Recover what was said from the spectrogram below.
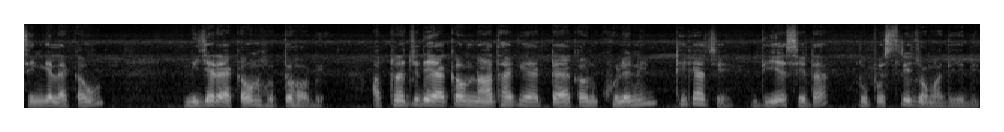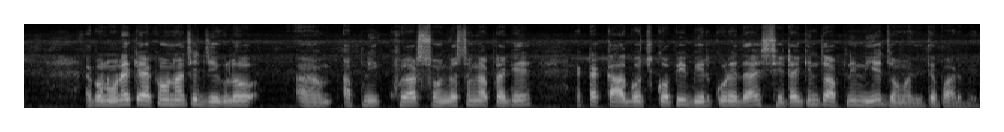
সিঙ্গেল অ্যাকাউন্ট নিজের অ্যাকাউন্ট হতে হবে। আপনার যদি অ্যাকাউন্ট না থাকে, একটা অ্যাকাউন্ট খুলে নিন, ঠিক আছে? দিয়ে সেটা রূপশ্রী জমা দিয়ে দিন। এখন অনেক অ্যাকাউন্ট আছে যেগুলো আপনি খোলার সঙ্গে সঙ্গে আপনাকে একটা কাগজ কপি বের করে দেয়, সেটা কিন্তু আপনি নিয়ে জমা দিতে পারবেন।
